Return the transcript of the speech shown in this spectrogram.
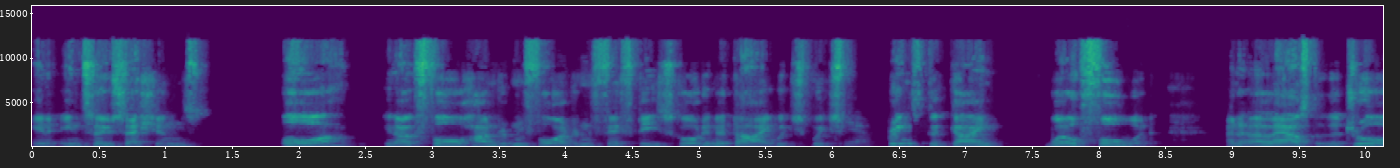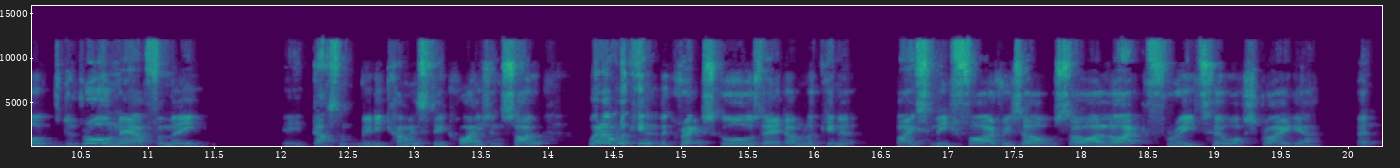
in, in two sessions, or you know 400 and 450 scored in a day, which which yeah. brings the game well forward, and it allows the draw. The draw now for me, it doesn't really come into the equation. So when I'm looking at the correct scores, Ed, I'm looking at basically five results. So I like three two Australia at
